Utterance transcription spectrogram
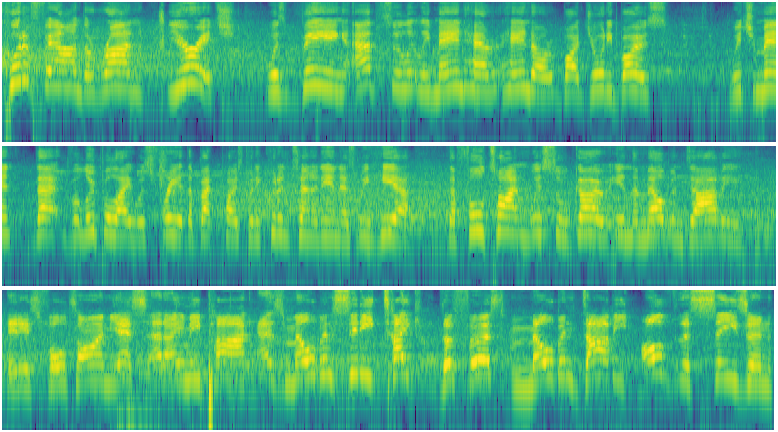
Could have found the run. Urich was being absolutely manhandled by Geordie Bose, which meant that Valupale was free at the back post, but he couldn't turn it in as we hear the full time whistle go in the Melbourne Derby. It is full time, yes, at AAMI Park as Melbourne City take the first Melbourne derby of the season.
